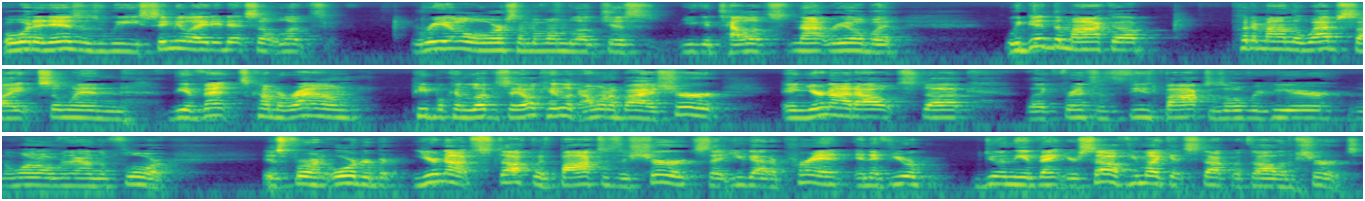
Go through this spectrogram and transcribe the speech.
But what it is, is we simulated it so it looked real, or some of them look just, you could tell it's not real, but we did the mock-up, put them on the website, so when the events come around, people can look and say, okay, look, I want to buy a shirt, and you're not out stuck. Like for instance, these boxes over here and the one over there on the floor is for an order, but you're not stuck with boxes of shirts that you got to print. And if you're doing the event yourself, you might get stuck with all them shirts.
